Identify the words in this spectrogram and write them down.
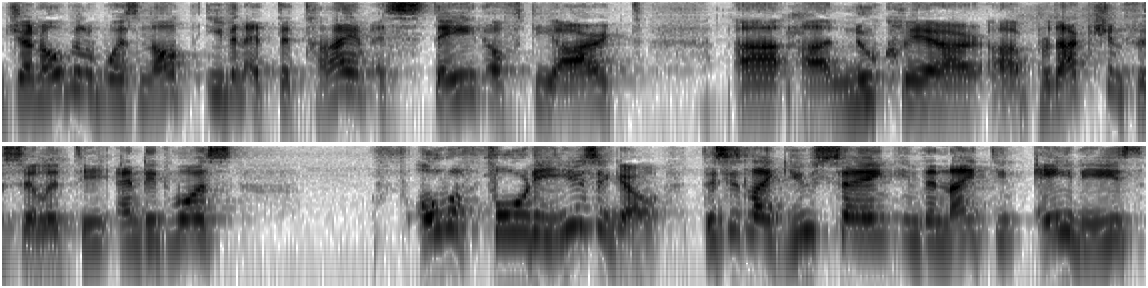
Chernobyl was not even at the time a state of the art uh, uh, nuclear uh, production facility, and it was over 40 years ago. This is like you saying in the 1980s,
